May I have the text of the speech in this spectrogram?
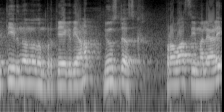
എത്തിയിരുന്നു എന്നതും പ്രത്യേകതയാണ്. ന്യൂസ് ഡെസ്ക് പ്രവാസി മലയാളി.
